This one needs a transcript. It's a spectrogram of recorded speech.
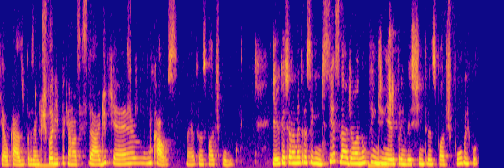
que é o caso, por exemplo, de Floripa, que é a nossa cidade, que é um caos, né, o transporte público. E aí o questionamento era o seguinte: se a cidade ela não tem dinheiro para investir em transporte público,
